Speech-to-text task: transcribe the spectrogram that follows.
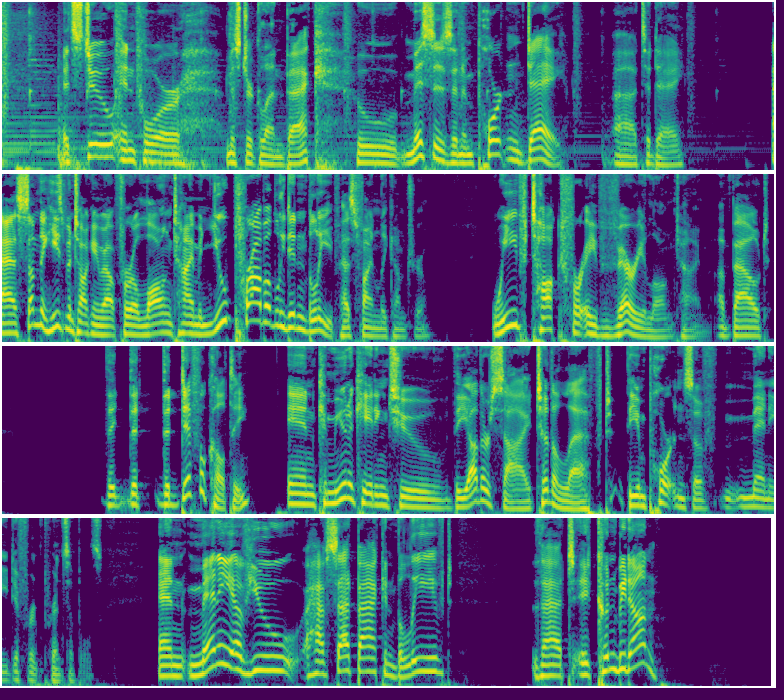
It's Stu in for Mr. Glenn Beck, who misses an important day uh, today as something he's been talking about for a long time and you probably didn't believe has finally come true. We've talked for a very long time about the, the, the difficulty in communicating to the other side, to the left, the importance of many different principles. And many of you have sat back and believed that it couldn't be done.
